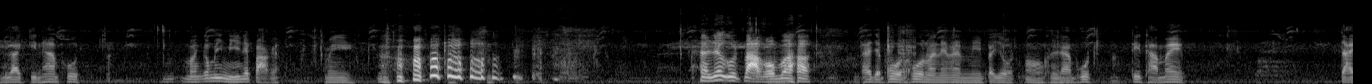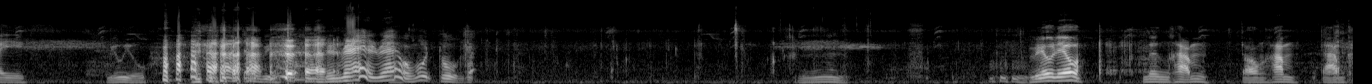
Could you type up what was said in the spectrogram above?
เวลากินห้ามพูด มันก็ไม่มีในปากอะ มี เรื่องอุดปากผมมา ถ้าจะพูดพูดมันให้มันมีประโยชน์อ๋อโอเค การพูดที่ทำให้ ใจวิววิวเจ้าบิว เห็นไหมเห็นไหมผมพูดถูกอะอืมเร็วเร็วหนึ่งคำสองคำสามค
